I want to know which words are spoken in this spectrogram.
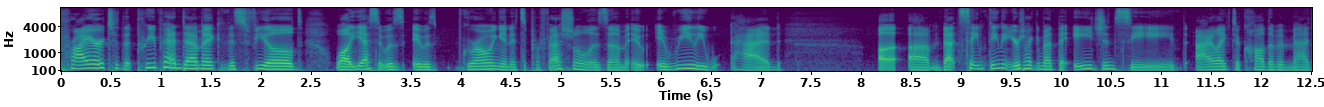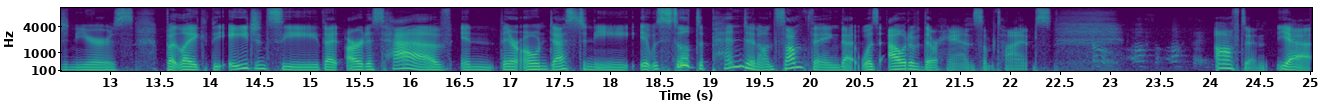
prior to the pre-pandemic this field while yes it was it was growing in its professionalism it, it really had uh, um, that same thing that you're talking about the agency i like to call them imagineers but like the agency that artists have in their own destiny it was still dependent on something that was out of their hands sometimes often. Yeah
